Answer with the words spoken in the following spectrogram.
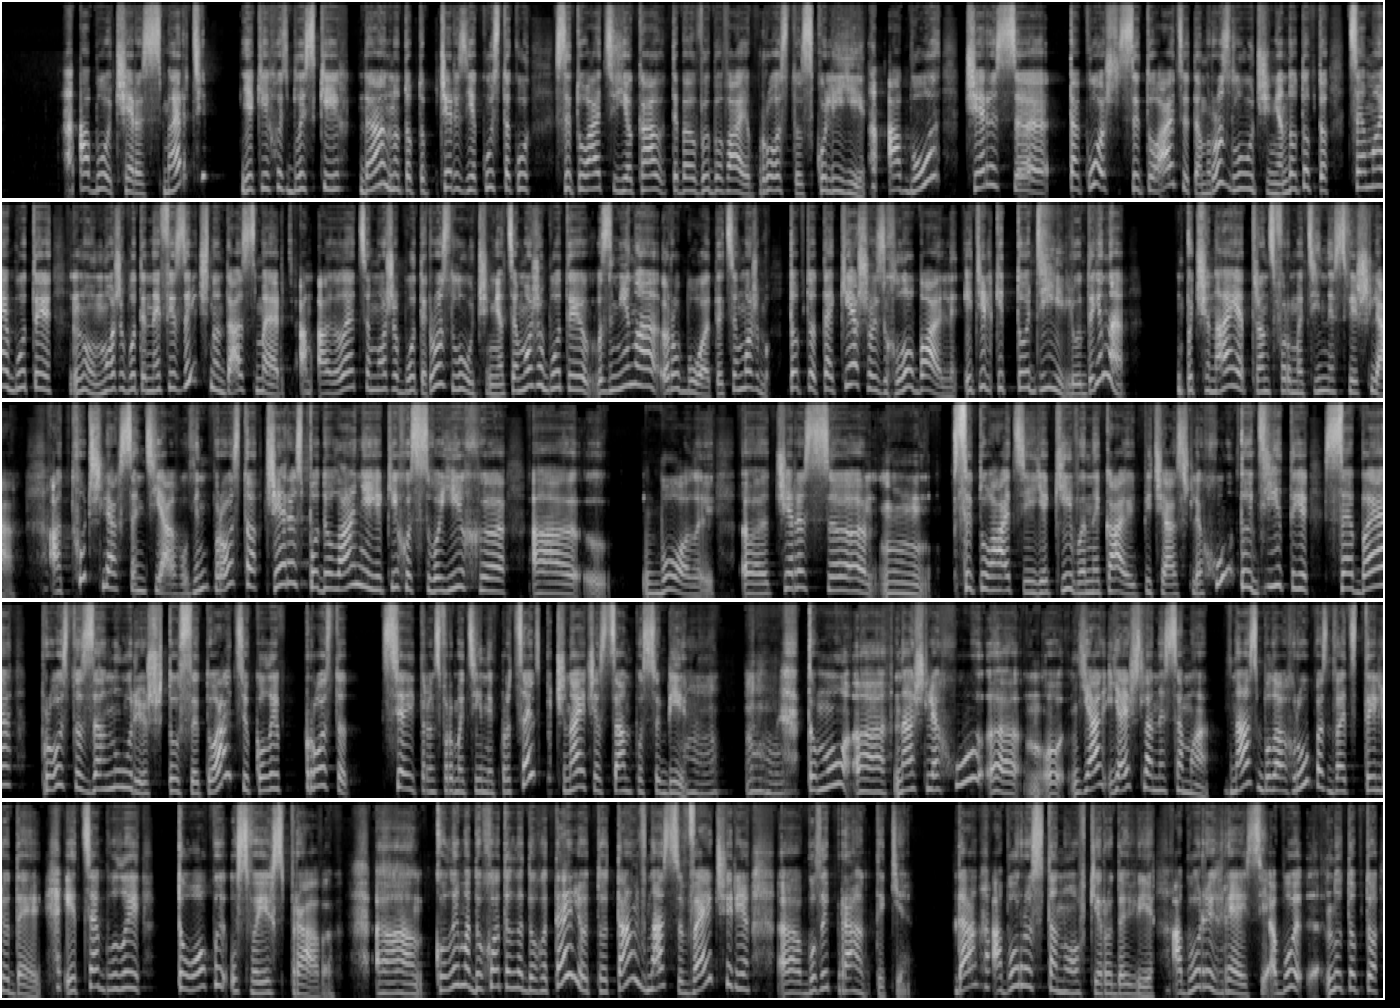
Або через смерті якихось близьких, да? ну тобто через якусь таку ситуацію, яка тебе вибиває просто з колії, або через е, також ситуацію там розлучення. Ну тобто, це має бути, ну може бути не фізично, да, смерть, а, але це може бути розлучення, це може бути зміна роботи, це може бу- тобто таке щось глобальне, і тільки тоді людина. Починає трансформаційний свій шлях. А тут шлях Сантьяго він просто через подолання якихось своїх е, а, болей, е, через е, ситуації, які виникають під час шляху, тоді ти себе просто занурюєш в ту ситуацію, коли просто цей трансформаційний процес починається сам по собі. Мгм. Мгм. Тому е, на шляху е, я, я йшла не сама. В нас була група з 20 людей, і це були. Топи у своїх справах. А, коли ми доходили до готелю, то там в нас ввечері е, були практики. Да? Або розстановки родові, або регресії, або е, ну тобто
